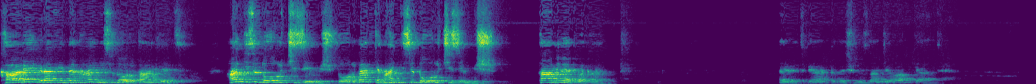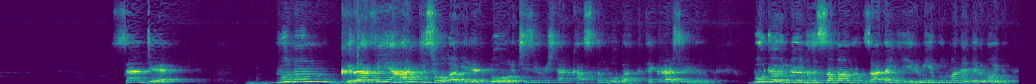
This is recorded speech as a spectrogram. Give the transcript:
KL grafiğinden hangisi doğru? Tahmin et. Hangisi doğru çizilmiş? Doğru derken hangisi doğru çizilmiş? Tahmin et bakalım. Evet, bir arkadaşımızdan cevap geldi. Sence Bunun grafiği hangisi olabilir? Doğru çizilmişten kastım bu bak. Tekrar söylüyorum. Bu gördüğün hız zamanı zaten 20'yi bulma nedenim oydu.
